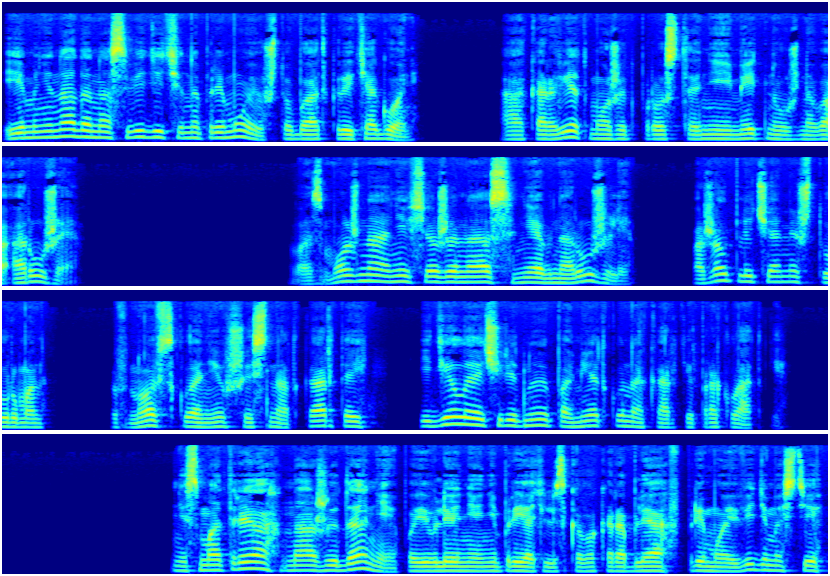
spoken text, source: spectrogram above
Им не надо нас видеть напрямую, чтобы открыть огонь. А корвет может просто не иметь нужного оружия. Возможно, они все же нас не обнаружили. Пожал плечами штурман, вновь склонившись над картой и делая очередную пометку на карте прокладки. Несмотря на ожидание появления неприятельского корабля в прямой видимости,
